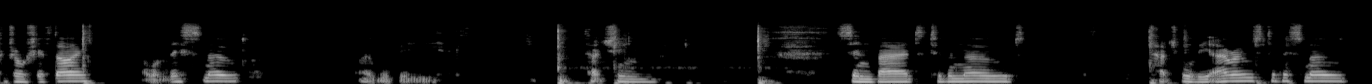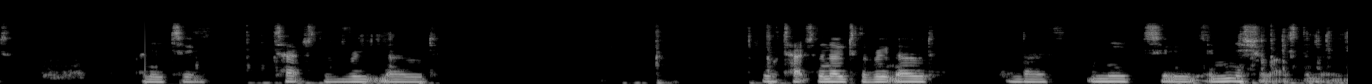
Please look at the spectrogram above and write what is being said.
Control Shift I. I want this node. I will be touching Sinbad to the node. Attach all the arrows to this node. I need to attach the root node. We'll attach the node to the root node and I need to initialize the node.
